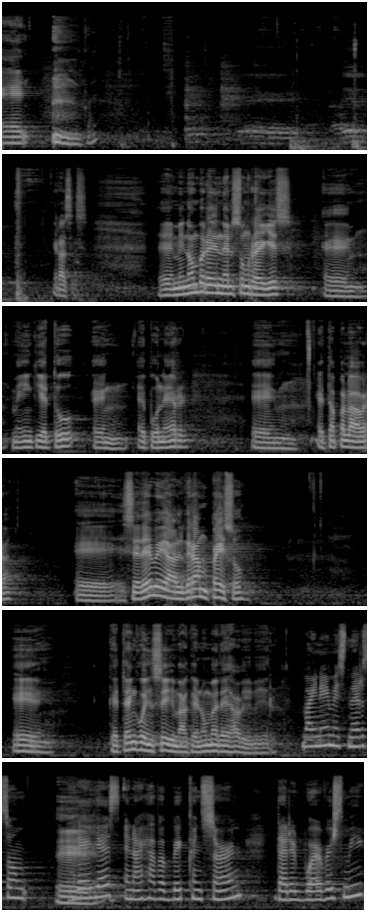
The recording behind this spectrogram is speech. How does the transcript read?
Eh, Gracias. Eh, mi nombre es Nelson Reyes. Eh, mi inquietud en exponer eh, esta palabra eh, se debe al gran peso eh, que tengo encima que no me deja vivir. My name is Nelson Eh, Reyes, and I have a big concern that it worries me.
